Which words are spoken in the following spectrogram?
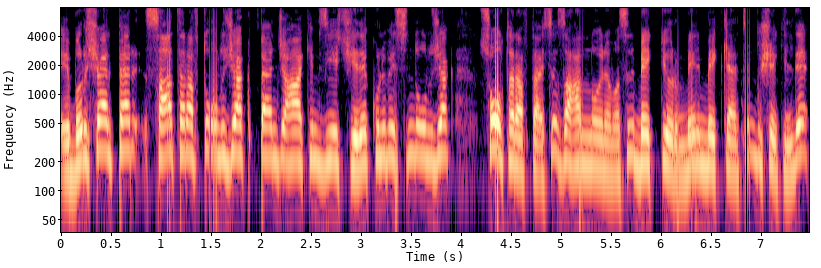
E, Barış Alper sağ tarafta olacak. Bence Hakim Ziyech yedek kulübesinde olacak. Sol taraftaysa Zaha'nın oynamasını bekliyorum. Benim beklentim bu şekilde.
